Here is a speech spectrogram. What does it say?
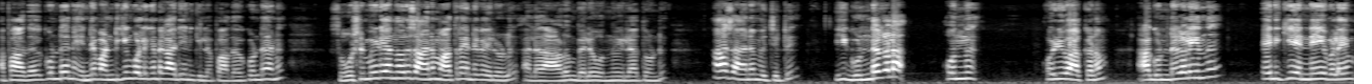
അപ്പോൾ അതൊക്കെ കൊണ്ട് തന്നെ എന്റെ വണ്ടിക്കും കൊള്ളിക്കേണ്ട കാര്യം എനിക്കില്ല. അപ്പോൾ അതൊക്കെ കൊണ്ടാണ് സോഷ്യൽ മീഡിയ എന്നൊരു സാധനം മാത്രമേ എന്റെ കയ്യിലുള്ളൂ. അല്ലാതെ ആളും ബലവും ഒന്നും ഇല്ലാത്തതുകൊണ്ട് ആ സാധനം വെച്ചിട്ട് ഈ ഗുണ്ടകളെ ഒന്ന് ഒഴിവാക്കണം. ആ ഗുണ്ടകളിൽ നിന്ന് എനിക്ക് എന്നെ ഇവളെയും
